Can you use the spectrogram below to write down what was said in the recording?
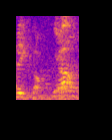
Peacock. Yeah,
